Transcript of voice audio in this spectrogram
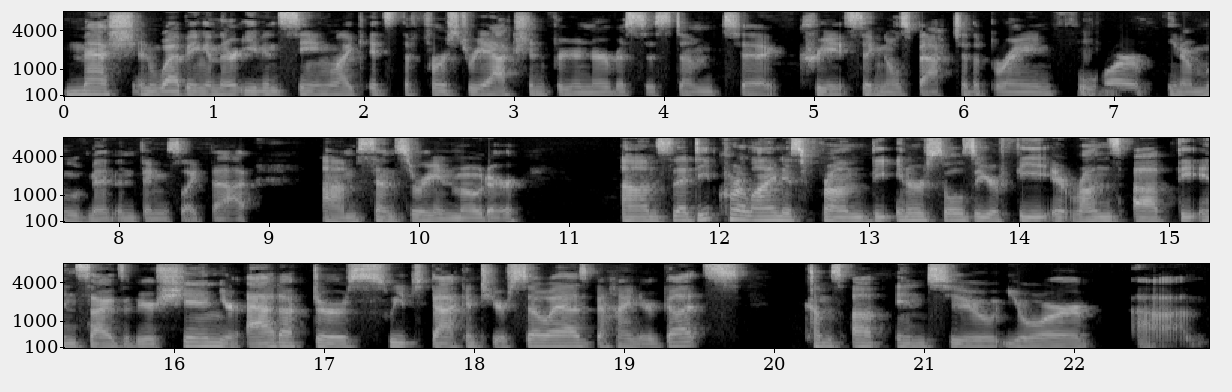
mesh and webbing, and they're even seeing like it's the first reaction for your nervous system to create signals back to the brain for you know movement and things like that, um, sensory and motor. Um, so that deep core line is from the inner soles of your feet. It runs up the insides of your shin, your adductors, sweeps back into your psoas behind your guts, comes up into your um,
